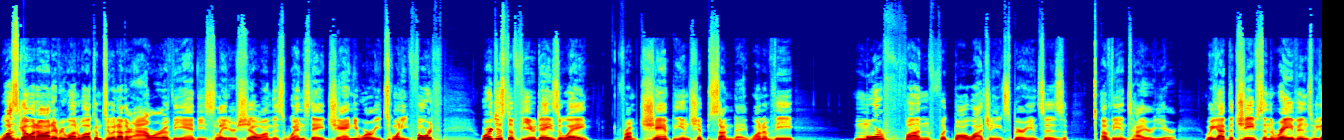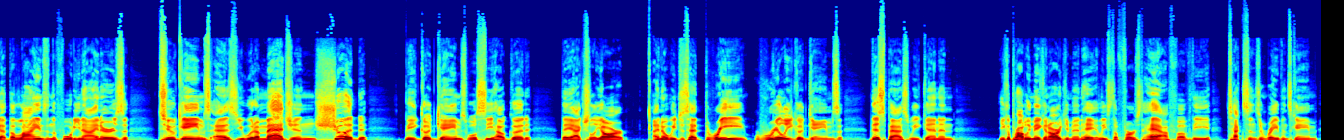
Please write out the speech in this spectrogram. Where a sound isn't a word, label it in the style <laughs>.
What's going on, everyone? Welcome to another hour of the Andy Slater Show on this Wednesday, January 24th. We're just a few days away from Championship Sunday, one of the more fun football watching experiences of the entire year. We got the Chiefs and the Ravens, we got the Lions and the 49ers. Two games, as you would imagine, should be good games. We'll see how good they actually are. I know we just had three really good games this past weekend, and you could probably make an argument hey, at least the first half of the Texans and Ravens game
